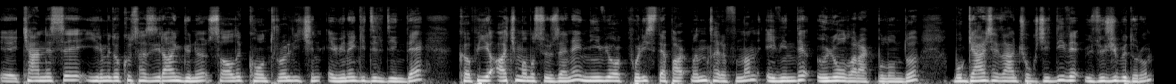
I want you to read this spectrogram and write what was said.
E, kendisi 29 Haziran günü sağlık kontrolü için evine gidildiğinde kapıyı açmaması üzerine New York Polis Departmanı tarafından evinde ölü olarak bulundu. Bu gerçekten çok ciddi ve üzücü bir durum.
